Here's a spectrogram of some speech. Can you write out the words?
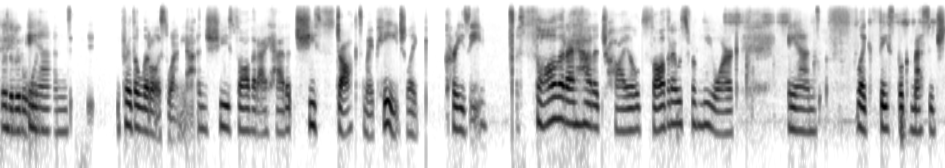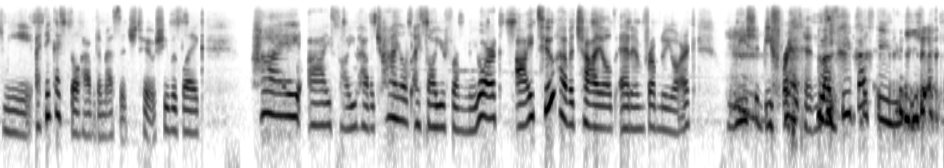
for the little one. and for the littlest one yeah and she saw that i had it she stalked my page like crazy saw that i had a child saw that i was from new york and f- like facebook messaged me. I think i still have the message too. She was like hi i saw you have a child. I saw you're from new york. I too have a child and am from new york. We should be friends. Let's be besties. yes.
